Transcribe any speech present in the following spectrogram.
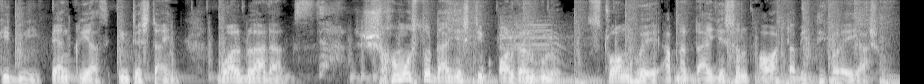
kidney pancreas intestine, gall bladder সমস্ত ডাইজেস্টিভ অর্গানগুলো স্ট্রং হয়ে আপনার ডাইজেশন পাওয়ারটা বৃদ্ধি করে এই আসন।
